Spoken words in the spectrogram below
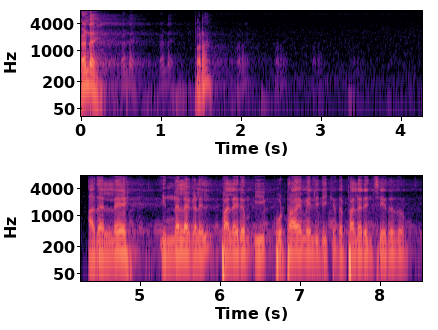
വേണ്ടേ? പറ. അതല്ലേ ഇന്നലകളിൽ പലരും ഈ കൂട്ടായ്മയിൽ ഇരിക്കുന്ന പലരും ചെയ്തതും?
